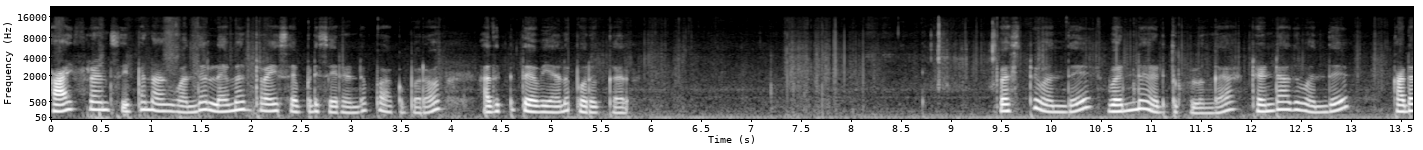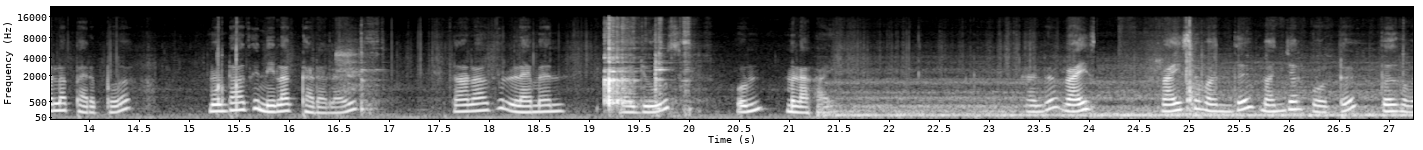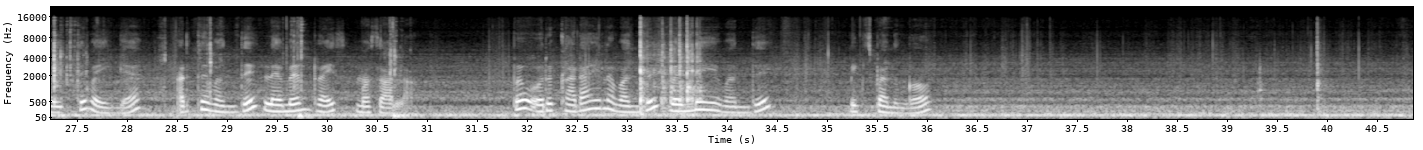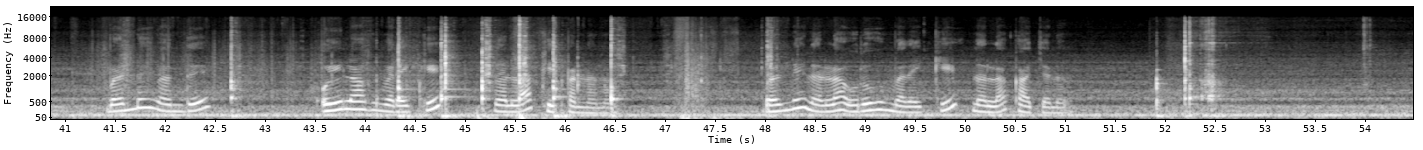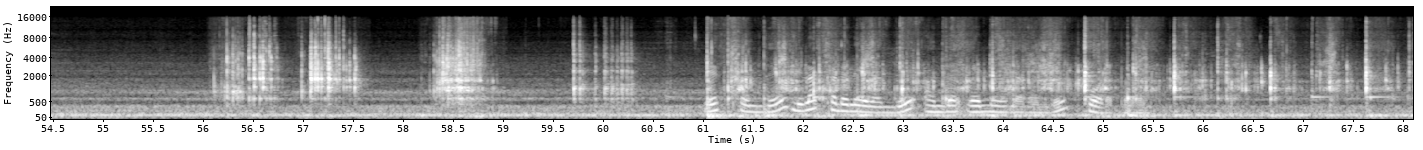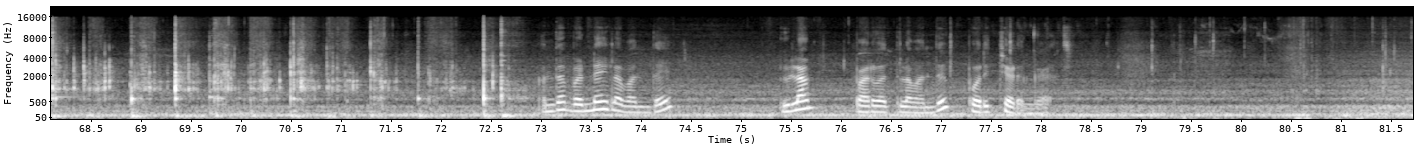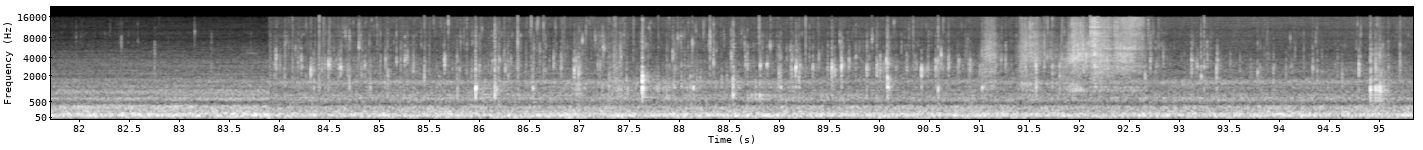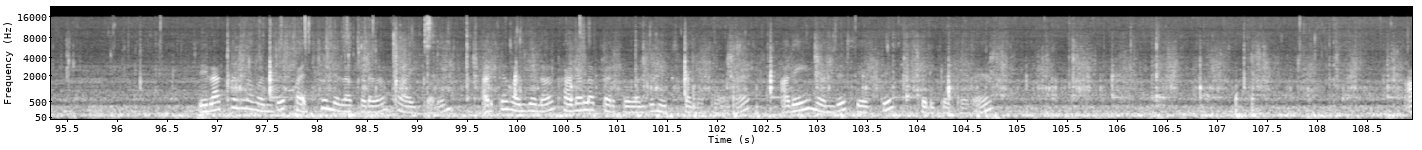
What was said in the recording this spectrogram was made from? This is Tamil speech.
ஹாய் ஃப்ரெண்ட்ஸ் இப்போ நாங்கள் வந்து லெமன் ரைஸ் எப்படி செய்கிறேன்னு பார்க்க போகிறோம் அதுக்கு தேவையான பொருட்கள். ஃபஸ்ட்டு வந்து வெண்ணெய் எடுத்துக்கொள்ளுங்க. ரெண்டாவது வந்து கடலைப்பருப்பு. மூன்றாவது நிலக்கடலை. நாலாவது லெமன் ஜூஸ் ஒன் மிளகாய். அண்டு ரைஸ் ரைஸை வந்து மஞ்சள் போட்டு வேக வைத்து வைங்க. அடுத்து வந்து லெமன் ரைஸ் மசாலா இப்போ ஒரு கடாயில் வந்து வெண்ணெயை வந்து மிக்ஸ் பண்ணுங்க. வெண்ணெய் வந்து ஒயிலாகும் வரைக்கும் நல்லா கீட் பண்ணணும். வெண்ணெய் நல்லா உருகும் வரைக்கும் நல்லா காய்ச்சணும். நெக்ஸ்ட் வந்து நிலக்கடலை வந்து அந்த வெண்ணெயில் வந்து போடப்படும். அந்த வெண்ணெயில் வந்து இளம் பருவத்தில் வந்து பொரிச்செடுங்க நிலக்கடலை வந்து பச்சை நிலக்கடலை தான் காய்க்கணும். அடுத்து வந்து நான் கடலைப்பருப்பு வந்து மிக்ஸ் பண்ண போகிறேன் அதையும் வந்து சேர்த்து கொதிக்க போகிறேன்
